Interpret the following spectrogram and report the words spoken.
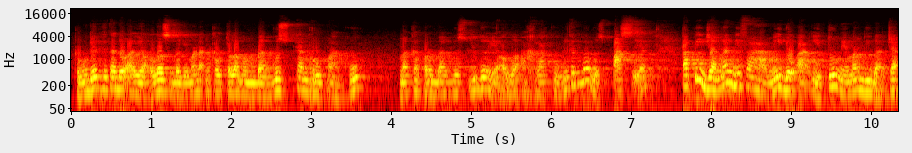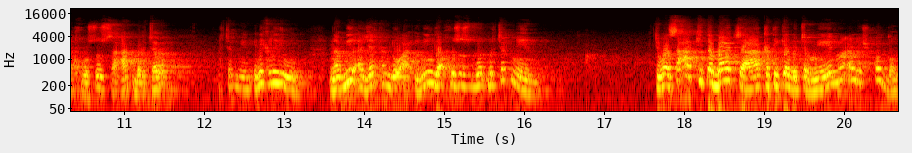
Kemudian kita doa, ya Allah sebagaimana engkau telah membaguskan rupaku, maka perbagus juga ya Allah akhlakku. Ini kan bagus, pas ya. Tapi jangan difahami doa itu memang dibaca khusus saat bercer bercermin. Ini keliru. Nabi ajarkan doa ini nggak khusus buat bercermin. Cuma saat kita baca ketika bercermin, Allah.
